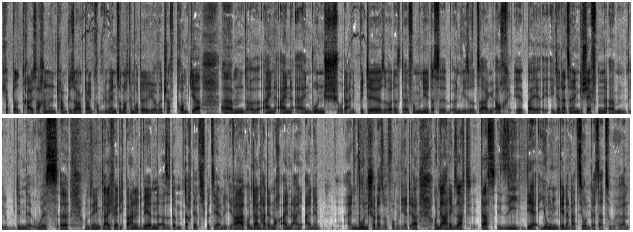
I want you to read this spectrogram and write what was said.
ich habe da drei Sachen an Trump gesagt, ein Kompliment, so nach dem Motto, ja, Wirtschaft prompt ja, ähm, ein, ein, ein Wunsch oder eine Bitte, so war das gleich formuliert, dass äh, irgendwie sozusagen auch äh, bei internationalen Geschäften ähm, den US-Unternehmen gleichwertig behandelt werden. Also da dachte er jetzt speziell an den Irak. Und dann hat er noch ein, ein, eine einen Wunsch oder so formuliert, ja. Und da hat er gesagt, dass sie der jungen Generation besser zuhören.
